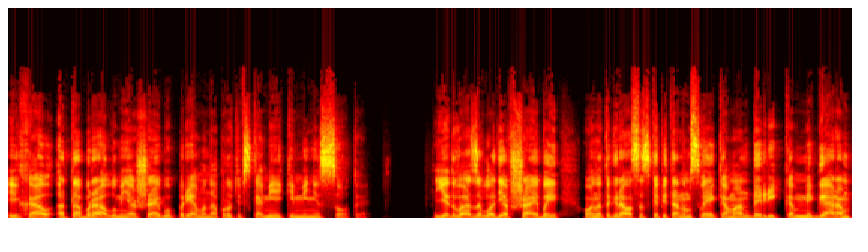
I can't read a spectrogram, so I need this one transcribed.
и Хал отобрал у меня шайбу прямо напротив скамейки Миннесоты. Едва завладев шайбой, он отыгрался с капитаном своей команды Риком Мегаром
